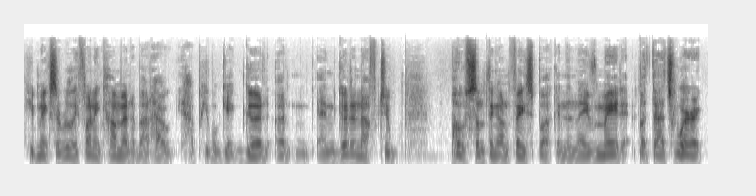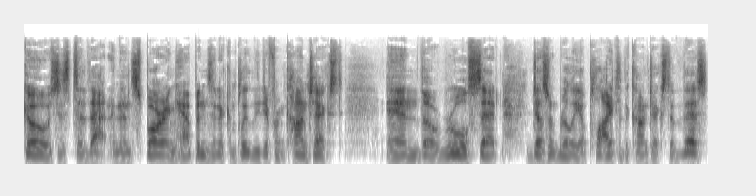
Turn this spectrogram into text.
He makes a really funny comment about how, how people get good uh, and good enough to post something on Facebook and then they've made it. But that's where it goes, is to that. And then sparring happens in a completely different context, and the rule set doesn't really apply to the context of this.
